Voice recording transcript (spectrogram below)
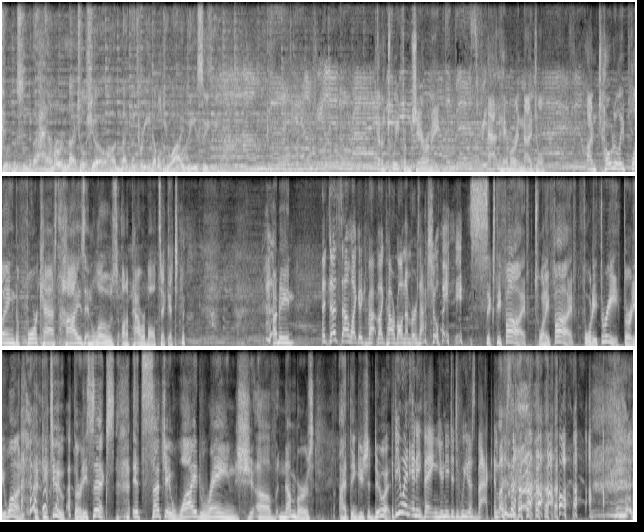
You're listening to the Hammer and Nigel Show on 93 WIBC. Got a tweet from Jeremy at Hammer and Nigel. I'm totally playing the forecast highs and lows on a Powerball ticket. I mean, It does sound like a, like Powerball numbers, actually. 65, 25, 43, 31, 52, 36. It's such a wide range of numbers. I think you should do it. if you win anything, you need to tweet us back and let us know.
